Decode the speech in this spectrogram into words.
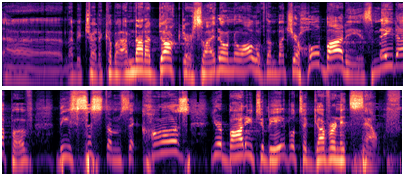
uh let me try to come up. I'm not a doctor, so I don't know all of them, but your whole body is made up of these systems that cause your body to be able to govern itself.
